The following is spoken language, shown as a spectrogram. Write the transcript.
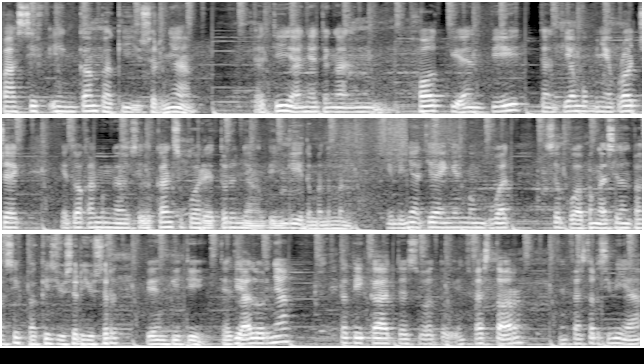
pasif income bagi usernya. Jadi hanya dengan hold BNB dan dia mempunyai project itu akan menghasilkan sebuah return yang tinggi teman-teman. Intinya dia ingin membuat sebuah penghasilan pasif bagi user-user BNBD jadi alurnya ketika ada suatu investor investor sini ya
